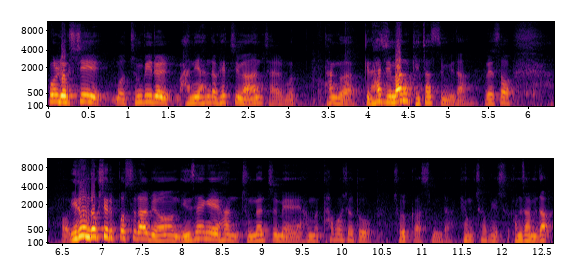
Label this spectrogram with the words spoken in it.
오늘 역시 뭐 준비를 많이 한다고 했지만 잘 못한 것 같긴 하지만 괜찮습니다. 그래서 어, 이런 럭셔리 버스라면 인생의 한 중간쯤에 한번 타보셔도 좋을 것 같습니다. 경청해 주셔서 감사합니다.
